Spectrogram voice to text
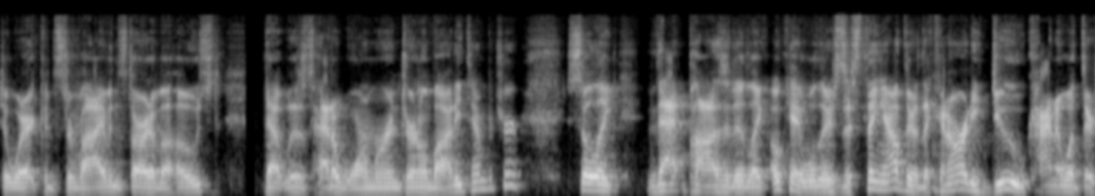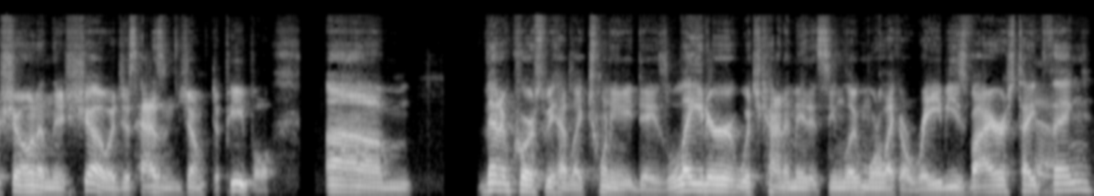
to where it could survive instead of a host that was had a warmer internal body temperature? So like that posited, like, okay, well, there's this thing out there that can already do kind of what they're showing in this show. It just hasn't jumped to people. Um, then of course we had like 28 days later, which kind of made it seem like more like a rabies virus type Yeah. thing.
